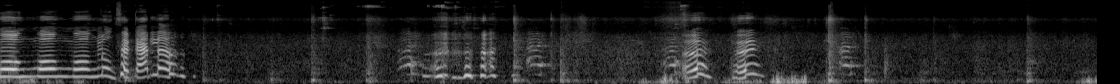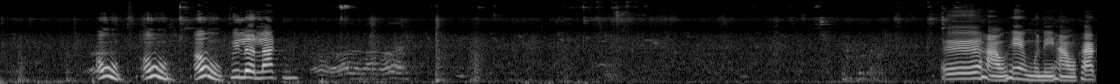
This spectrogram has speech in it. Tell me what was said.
มงมงมงลูกสกัดเลย เอ้ยเฮ้ยเอ้าเอ้าเอ้าพี่เลิศลักเออหาวแห้งมือนี้หาวคัก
